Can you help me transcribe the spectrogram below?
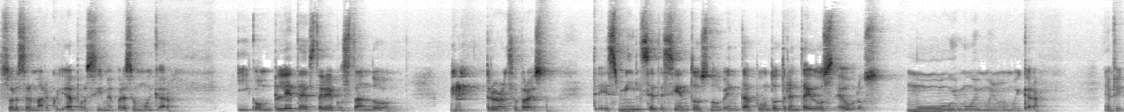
solo es el marco, ya por sí me parece muy caro. Y completa estaría costando, prepárense para esto, 3.790.32 euros. Muy, muy, muy, muy, muy cara. En fin,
